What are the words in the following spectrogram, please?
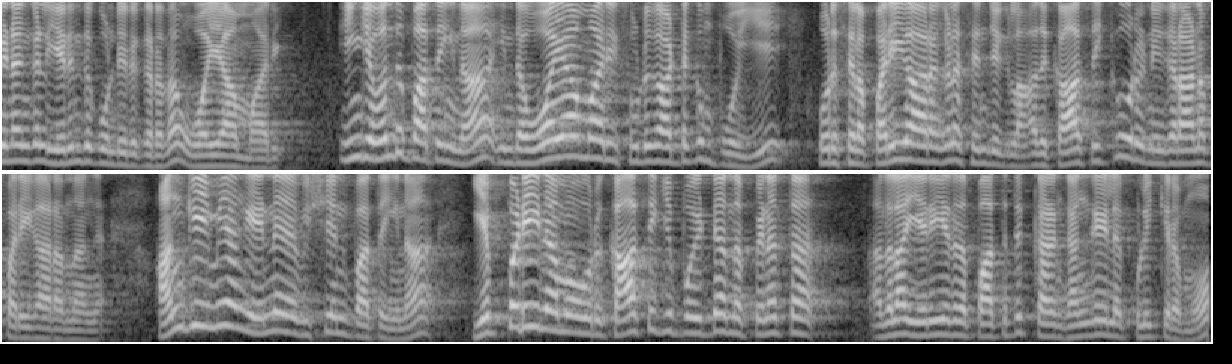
பிணங்கள் எரிந்து கொண்டிருக்கிறது தான் ஓயாமாரி. இங்கே வந்து பார்த்தீங்கன்னா இந்த ஓயாமாரி சுடுகாட்டுக்கும் போய் ஒரு சில பரிகாரங்களை செஞ்சுக்கலாம். அது காசிக்கு ஒரு நிகரான பரிகாரம் தாங்க அங்கேயுமே அங்கே என்ன விஷயம்னு பார்த்தீங்கன்னா எப்படி நம்ம ஒரு காசிக்கு போயிட்டு அந்த பிணத்தை அதெல்லாம் எரியறத பார்த்துட்டு க கங்கையில் குளிக்கிறோமோ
